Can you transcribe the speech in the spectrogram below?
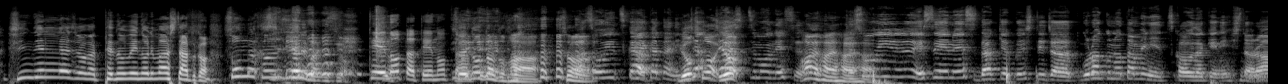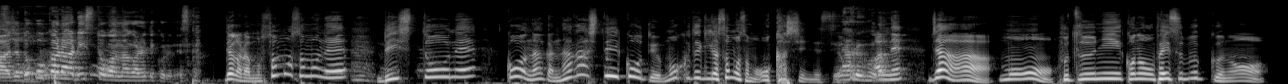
シンデレラ城が手の上に乗りましたとか、そんな感じでやればいいんですよ。手乗った手乗った。手乗ったとか、そう。あそういう使い方に。じゃあじゃあ質問です。はいはいはいはいそういう SNS 脱却して、じゃあ娯楽のために使うだけにしたら、じゃあどこからリストが流れてくるんですか？だからもうそもそもね、リストをね、こうなんか流していこうという目的がそもそもおかしいんですよ。なるほどあのね、じゃあ、もう普通にこの Facebook の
